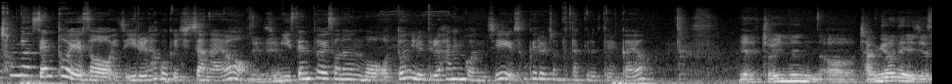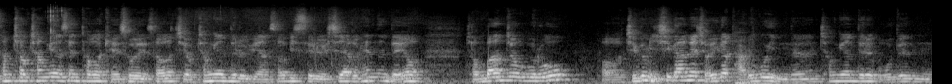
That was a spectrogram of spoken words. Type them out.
청년 센터에서 이제 일을 하고 계시잖아요. 네. 지금 이 센터에서는 뭐 어떤 일들을 하는 건지 소개를 좀 부탁드려도 될까요? 예, 저희는 어, 작년에 이제 삼척 청년센터가 개소해서 지역 청년들을 위한 서비스를 시작을 했는데요. 전반적으로 어, 지금 이 시간에 저희가 다루고 있는 청년들의 모든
